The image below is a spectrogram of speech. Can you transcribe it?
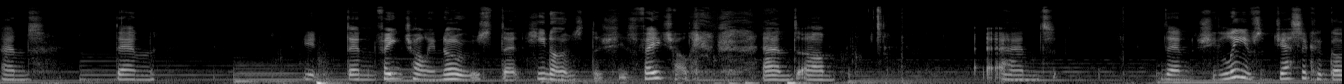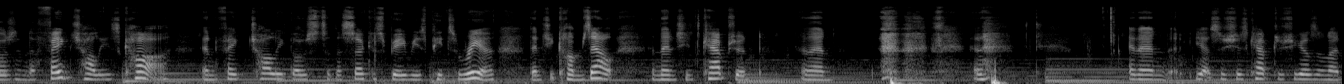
and then then fake Charlie knows that he knows that she's fake Charlie, and um, and then she leaves. And Jessica goes in the fake Charlie's car, and fake Charlie goes to the Circus Baby's pizzeria. Then she comes out, and then she's captured, and then. and and then yeah, so she's captured. She goes in the,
